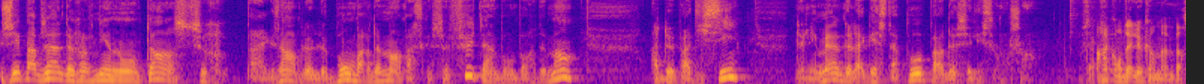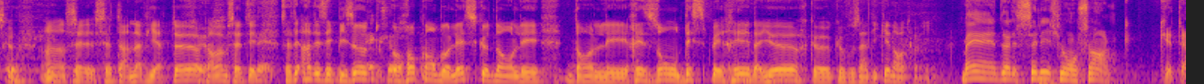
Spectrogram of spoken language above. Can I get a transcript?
J'ai pas besoin de revenir longtemps sur, par exemple, le bombardement, parce que ce fut un bombardement à deux pas d'ici de l'immeuble de la Gestapo par de Célis-Longchamp. Racontez-le quand même, parce que hein, c'est un aviateur, quand même. C'était un des épisodes rocambolesques dans les, dans les raisons d'espérer, d'ailleurs, que, que, vous indiquez dans votre livre. Mais de Célis Longchamp, qui était,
